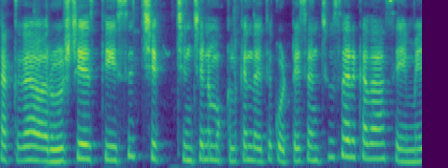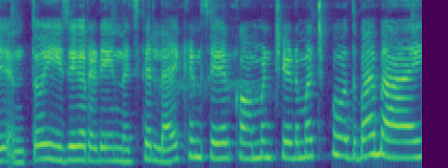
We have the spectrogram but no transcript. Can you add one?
చక్కగా రోస్ట్ చేసి తీసి చిన్న చిన్న ముక్కల కింద అయితే కొట్టేసాను చూసారు కదా సేమియా ఎంతో ఈజీగా రెడీ అయింది. నచ్చితే లైక్ అండ్ షేర్ కామెంట్ చేయడం మర్చిపోవద్దు. Bye bye.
